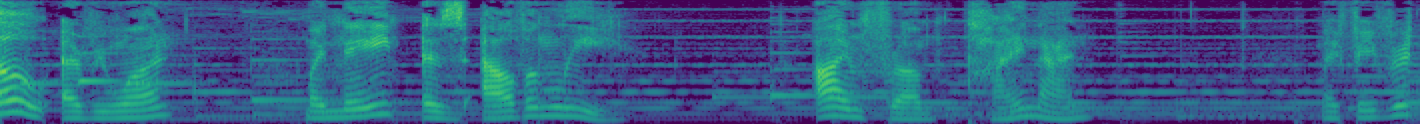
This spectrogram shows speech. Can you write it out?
Hello, everyone. My name is Alvin Lee. I'm from Tainan. My favorite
